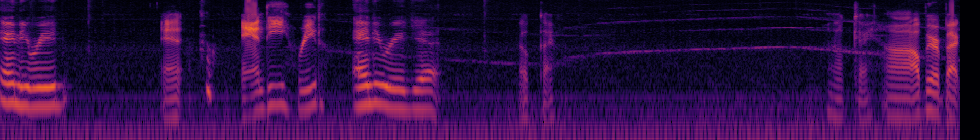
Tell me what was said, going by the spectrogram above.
Andy Reid. An- Andy Reid. Andy Reid, yeah. Okay. Okay. Uh, I'll be right back.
